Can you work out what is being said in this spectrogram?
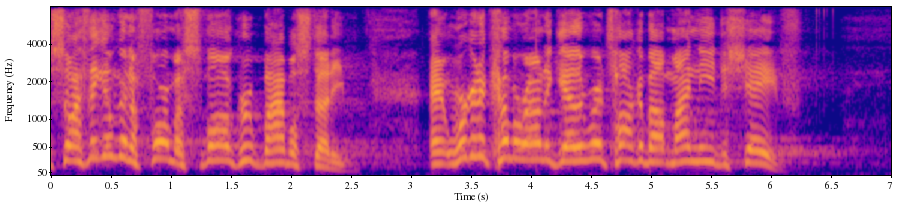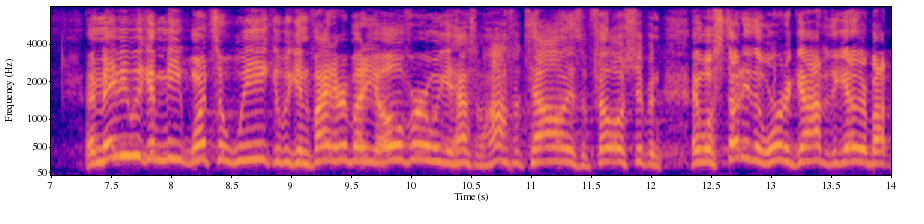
so I think I'm going to form a small group Bible study. And we're going to come around together. We're going to talk about my need to shave. And maybe we can meet once a week and we can invite everybody over and we can have some hospitality, and some fellowship, and, and we'll study the Word of God together about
